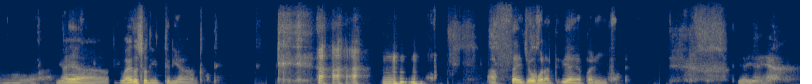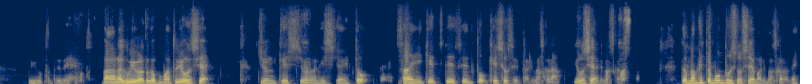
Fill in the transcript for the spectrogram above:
もう、いやいや、ワイドショーで言ってるやん、と思って。うん。あっさい情報なってるやん、やっぱり、と思って。いやいやいや。ということでね。まあ、ラグビーワールドカップもあと4試合。準決勝が2試合と、3位決定戦と決勝戦とありますから、4試合ありますから。だから負けた者同士の試合もありますからね。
